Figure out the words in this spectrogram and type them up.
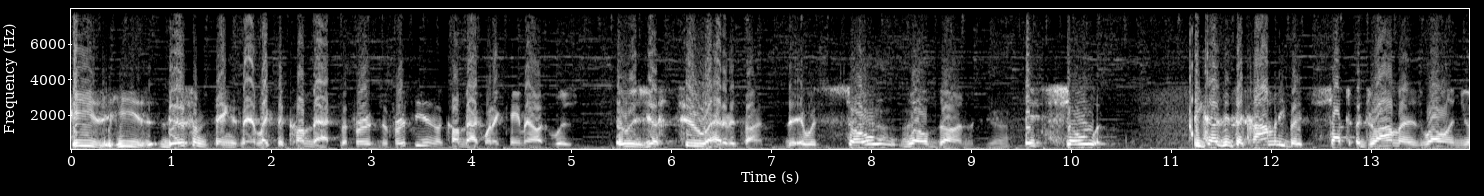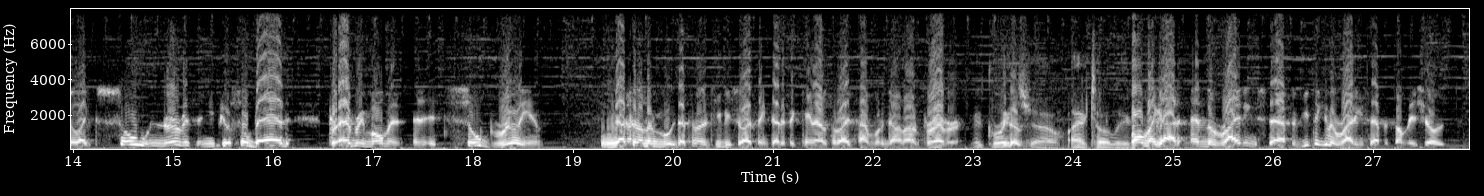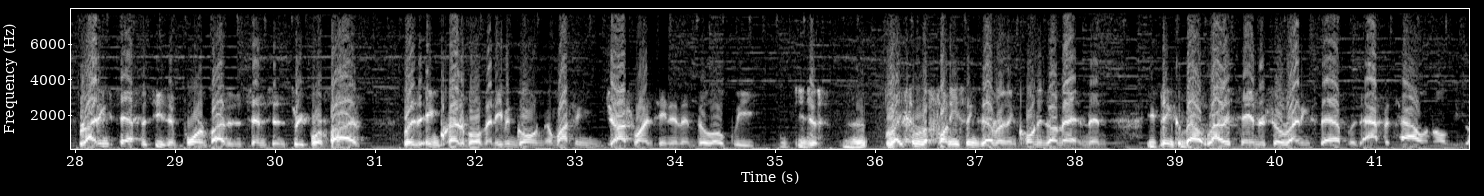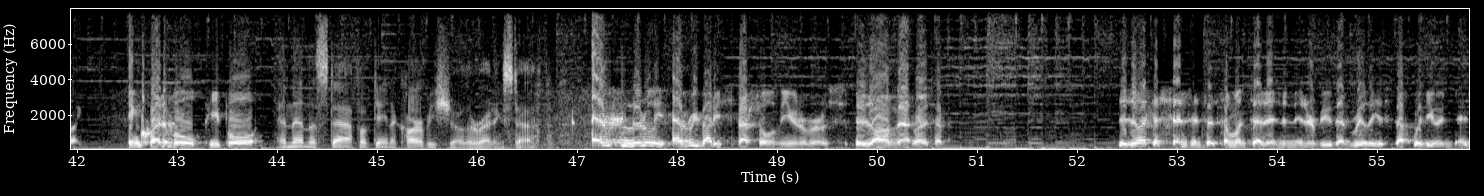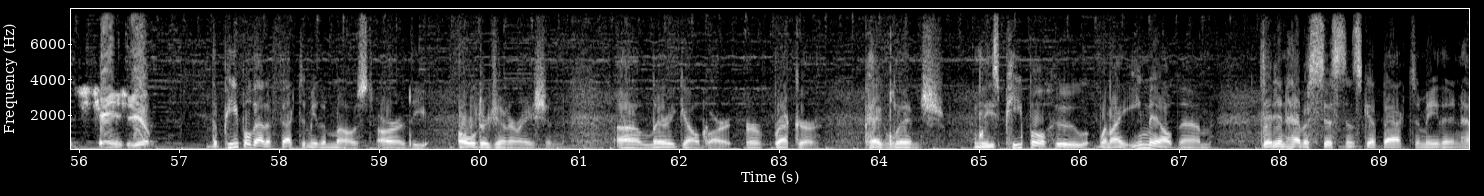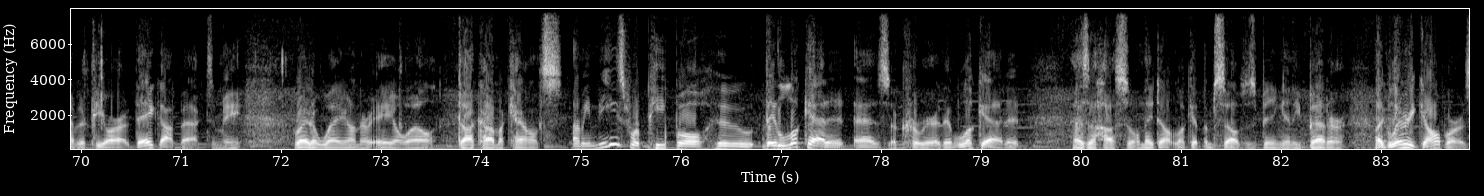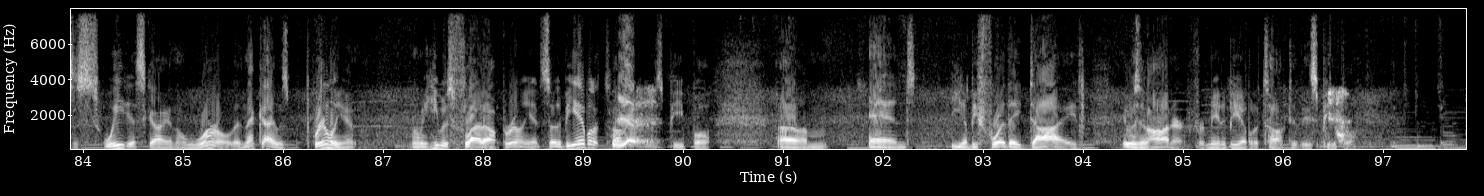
He's he's. There's some things, man. Like the comeback. The first the first season of the comeback when it came out was it was just too ahead of its time. It was so well done. Yeah. It's so because it's a comedy, but it's such a drama as well, and you're like so nervous and you feel so bad for every moment, and it's so brilliant. That's another movie, that's another TV show I think that if it came out at the right time would have gone on forever. A great Because- show. I totally agree. Oh my god! And the writing staff. If you think of the writing staff of some of these shows, writing staff for season four and five of The Simpsons, three, four, five was incredible. And then even going and watching Josh Weinstein and then Bill Oakley, you just write some of the funniest things ever. And then Conan's on that. And then you think about Larry Sanders show writing staff with Apatow and all these like incredible people. And then the staff of Dana Carvey's show, the writing staff. Every, literally everybody special in the universe is on that writing staff. Is there like a sentence that someone said in an interview that really has stuck with you and has changed you? The people that affected me the most are the older generation. Uh, Larry Gelbart, Irv Brecher, Peg Lynch. These people who, when I emailed them, they didn't have assistants get back to me. They didn't have their PR. They got back to me right away on their AOL.com accounts. I mean, these were people who they look at it as a career. They look at it as a hustle, and they don't look at themselves as being any better. Like Larry Gelbart is the sweetest guy in the world, and that guy was brilliant. I mean, he was flat out brilliant. So to be able to talk Yes. to these people, um, and you know, before they died, it was an honor for me to be able to talk to these people.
